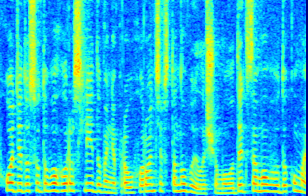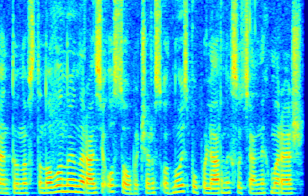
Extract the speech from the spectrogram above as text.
В ході досудового розслідування правоохоронці встановили, що молодик замовив документи у невстановленої наразі особи через одну із популярних соціальних мереж.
